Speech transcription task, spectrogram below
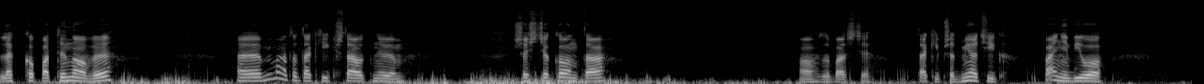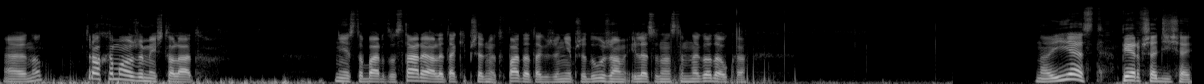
lekko patynowy. E, ma to taki kształt, nie wiem, sześciokąta. O, zobaczcie, taki przedmiocik, fajnie biło. E, no, trochę może mieć to lat. Nie jest to bardzo stare, ale taki przedmiot wpada, także nie przedłużam i lecę do następnego dołka. No i jest pierwsza dzisiaj.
